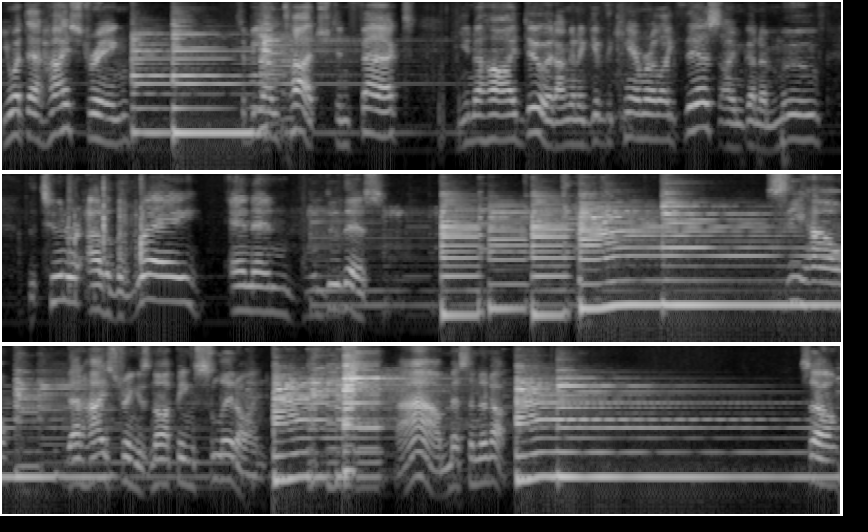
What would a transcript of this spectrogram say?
You want that high string to be untouched. In fact, you know how I do it. I'm going to give the camera like this. I'm going to move the tuner out of the way, and then we'll do this. See how that high string is not being slid on. Ah, I'm messing it up. So,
